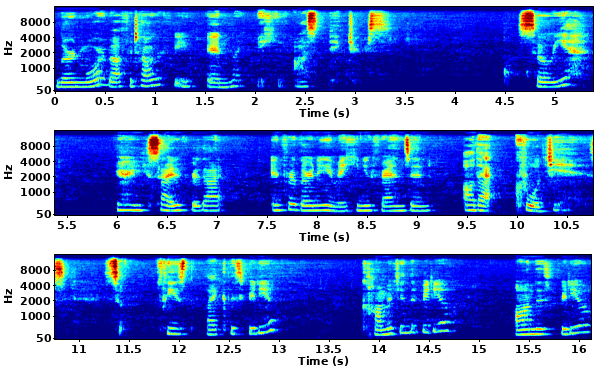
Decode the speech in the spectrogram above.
learn more about photography and like making awesome pictures. So yeah, very excited for that and for learning and making new friends and all that cool jazz. So please like this video, comment in the video, on this video,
